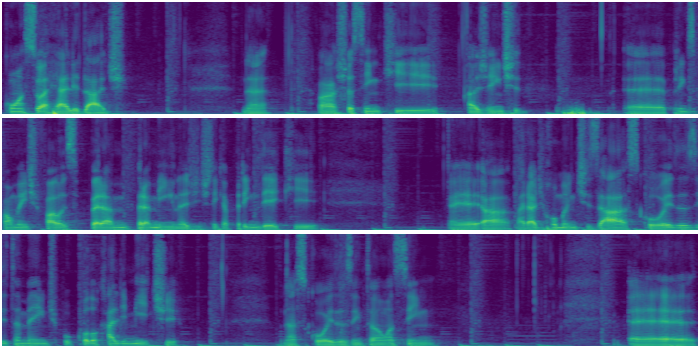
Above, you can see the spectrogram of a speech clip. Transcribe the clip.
com a sua realidade, né? Eu acho assim que a gente é, principalmente fala isso para mim, né? A gente tem que aprender que é, a parar de romantizar as coisas e também, tipo, colocar limite nas coisas. Então, assim. É,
